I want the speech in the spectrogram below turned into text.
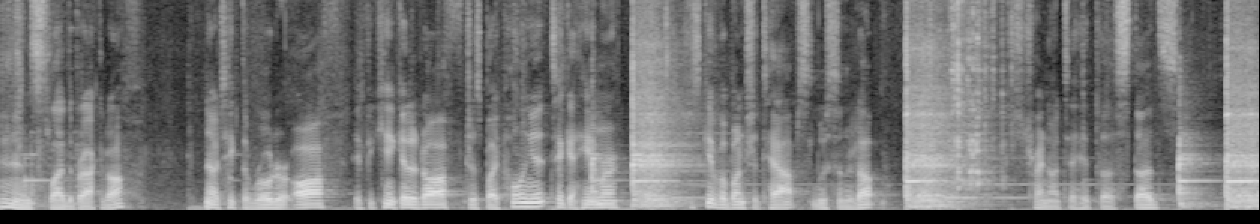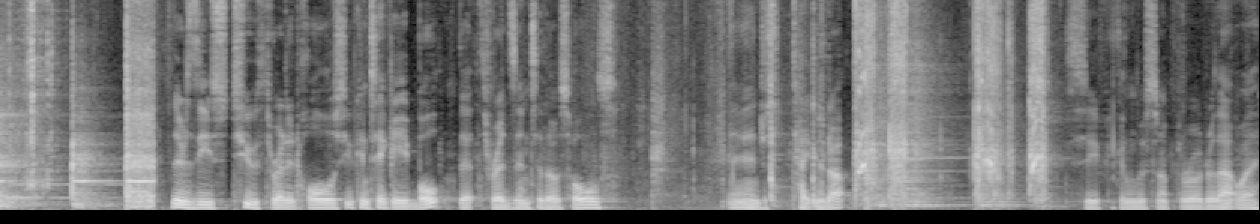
And slide the bracket off. Now take the rotor off. If you can't get it off just by pulling it, take a hammer, just give a bunch of taps, loosen it up. Just try not to hit the studs. There's these two threaded holes. You can take a bolt that threads into those holes and just tighten it up. See if you can loosen up the rotor that way.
